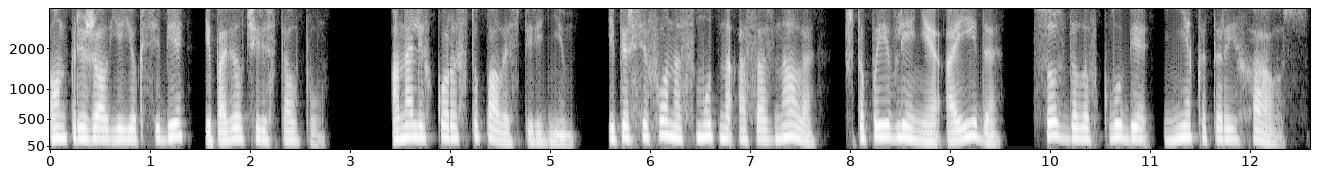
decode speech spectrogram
Он прижал ее к себе и повел через толпу. Она легко расступалась перед ним, и Персефона смутно осознала, что появление Аида создало в клубе некоторый хаос.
